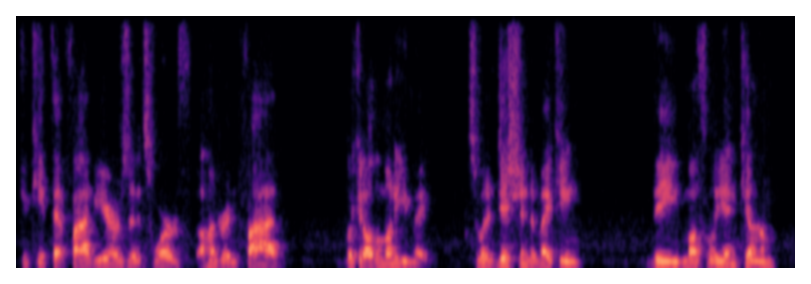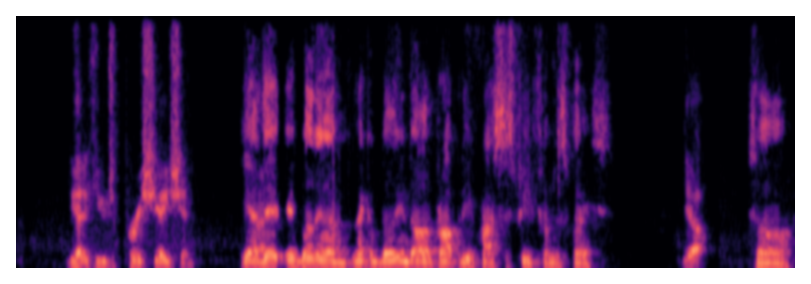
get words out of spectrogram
If you keep that five years and it's worth one hundred and five, look at all the money you made. So in addition to making the monthly income, you had a huge appreciation. Yeah, they, they're building a like a billion dollar property across the street from this place. Yeah. So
